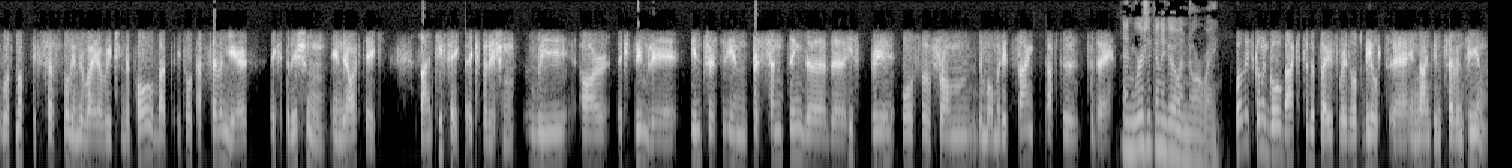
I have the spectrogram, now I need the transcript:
was not successful in the way of reaching the pole, but it was a seven year expedition in the Arctic, scientific expedition. We are extremely interested in presenting the, the history also from the moment it sank up to today. And where's it going to go in Norway? Well, it's going to go back to the place where it was built uh, in 1917.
